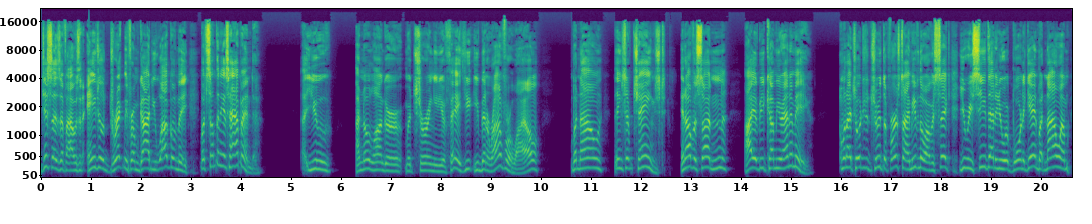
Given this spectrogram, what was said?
just as if I was an angel directly from God. You welcomed me. But something has happened. Uh, you are no longer maturing in your faith. You, you've been around for a while, but now things have changed. And all of a sudden, I have become your enemy. When I told you the truth the first time, even though I was sick, you received that and you were born again. But now I'm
